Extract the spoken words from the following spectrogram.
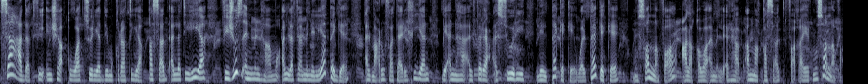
ساعدت في إنشاء قوات سوريا الديمقراطية قسد التي هي في جزء منها مؤلفة من اليابجي المعروفة تاريخيا بأنها الفرع السوري للباكيكي والباكيكي مصنفة على قوائم الإرهاب. أما قسد فغير مصنفة.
